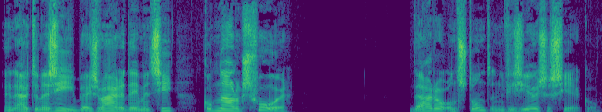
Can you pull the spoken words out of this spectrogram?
En euthanasie bij zware dementie komt nauwelijks voor. Daardoor ontstond een visieuze cirkel.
